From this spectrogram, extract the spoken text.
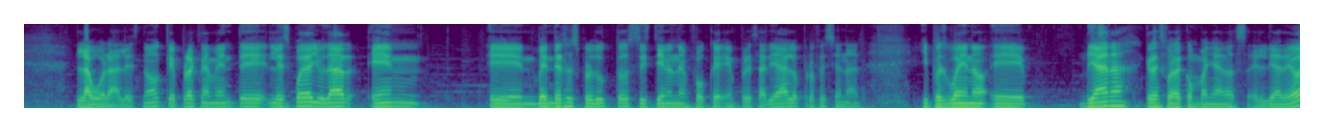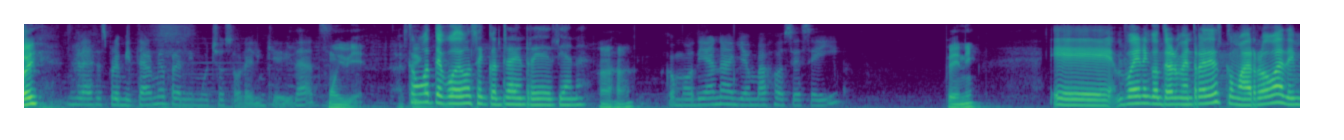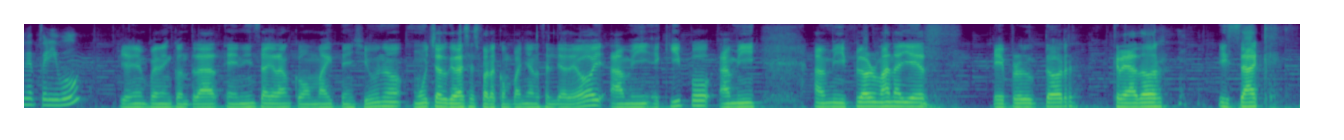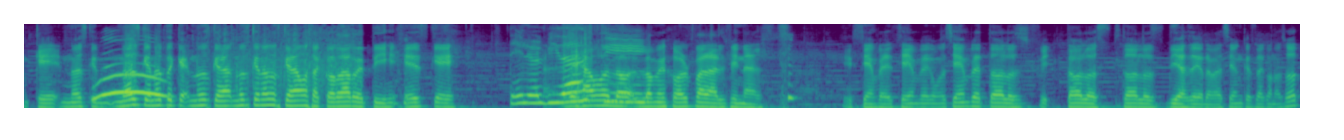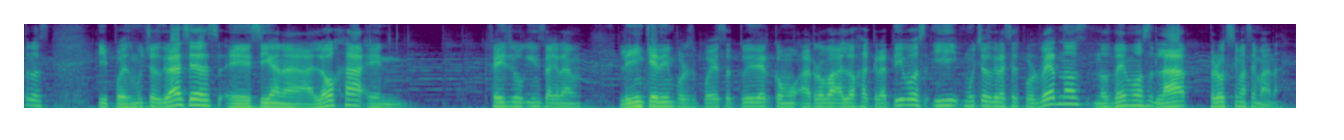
laborales, ¿no? Que prácticamente les puede ayudar en, en vender sus productos si tienen enfoque empresarial o profesional. Y pues bueno, eh, Diana, gracias por acompañarnos el día de hoy. Gracias por invitarme, aprendí mucho sobre LinkedIn Muy bien. ¿Cómo te podemos encontrar en redes, Diana? Ajá. Como Diana-CCI. Penny. Eh, pueden encontrarme en redes como arroba de mi. Y también pueden encontrar en Instagram como Mike 1 Muchas gracias por acompañarnos el día de hoy. A mi equipo, a mi, a mi floor manager, eh, productor, creador, Isaac. Que no es que, no, es que no, te, no, es que, no es que no nos queramos acordar de ti, es que te lo olvidaste. Dejamos lo, mejor para el final. Y siempre, siempre, como siempre, todos los, todos los, todos los días de grabación que está con nosotros. Y pues muchas gracias. Eh, sigan a Aloha en Facebook, Instagram, LinkedIn, por supuesto, Twitter como arroba Aloha Creativos. Y muchas gracias por vernos. Nos vemos la próxima semana.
